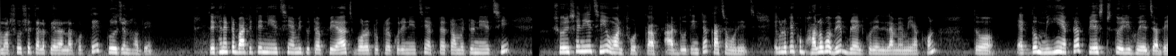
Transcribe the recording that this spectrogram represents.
আমার সর্ষের তেলাপিয়া রান্না করতে প্রয়োজন হবে। তো এখানে একটা বাটিতে নিয়েছি আমি দুটা পেঁয়াজ, বড় টুকরা করে নিয়েছি, একটা টমেটো নিয়েছি, সরিষা নিয়েছি ওয়ান ফোর্থ কাপ আর দু তিনটা কাঁচামরিচ। এগুলোকে খুব ভালোভাবে ব্লেন্ড করে নিলাম আমি এখন। তো একদম মিহি একটা পেস্ট তৈরি হয়ে যাবে।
